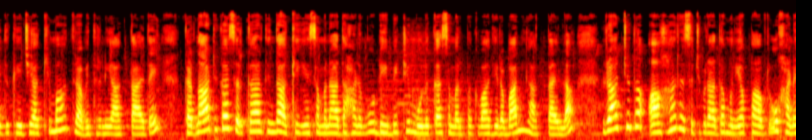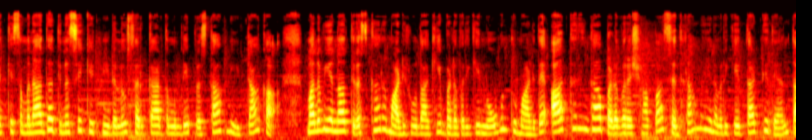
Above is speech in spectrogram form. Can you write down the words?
ಐದು ಕೆಜಿ ಅಕ್ಕಿ ಮಾತ್ರ ವಿತರಣೆಯಾಗ್ತಾ ಇದೆ. ಕರ್ನಾಟಕ ಸರ್ಕಾರದಿಂದ ಅಕ್ಕಿಗೆ ಸಮನಾದ ಹಣವು ಡಿಬಿಟಿ ಮೂಲಕ ಸಮರ್ಪಕವಾಗಿ ರವಾನೆಯಾಗ್ತಾ ಇಲ್ಲ. ರಾಜ್ಯದ ಆಹಾರ ಸಚಿವರಾದ ಮುನಿಯಪ್ಪ ಅವರು ಹಣಕ್ಕೆ ಸಮನಾದ ದಿನಸಿ ಕಿಟ್ ನೀಡಲು ಸರ್ಕಾರದ ಮುಂದೆ ಪ್ರಸ್ತಾವನೆ ಇಟ್ಟಾಗ ಮನವಿಯನ್ನ ತಿರಸ್ಕಾರ ಮಾಡಿರುವುದಾಗಿ ಬಡವರಿಗೆ ನೋವುಂಟು ಮಾಡಿದೆ. ಆದ್ದರಿಂದ ಬಡವರ ಶಾಪ ಸಿದ್ದರಾಮಯ್ಯನವರಿಗೆ ತಟ್ಟಿದೆ ಅಂತ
